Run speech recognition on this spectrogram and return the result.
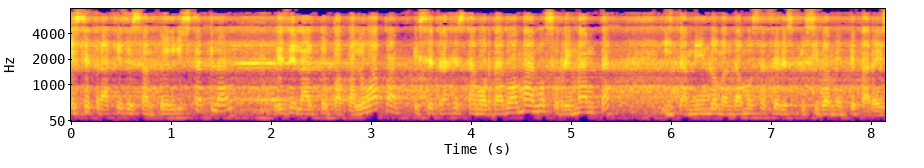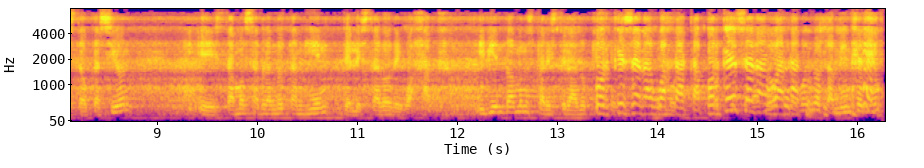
Este traje es de San Pedro Izcatlán, es del Alto Papaloapan. Este traje está bordado a mano sobre manta y también lo mandamos a hacer exclusivamente para esta ocasión. Eh, estamos hablando también del estado de Oaxaca. Y bien, vámonos para este lado. ¿Por qué será Oaxaca? ¿Por qué será No, pero Oaxaca? bueno, también tenemos,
